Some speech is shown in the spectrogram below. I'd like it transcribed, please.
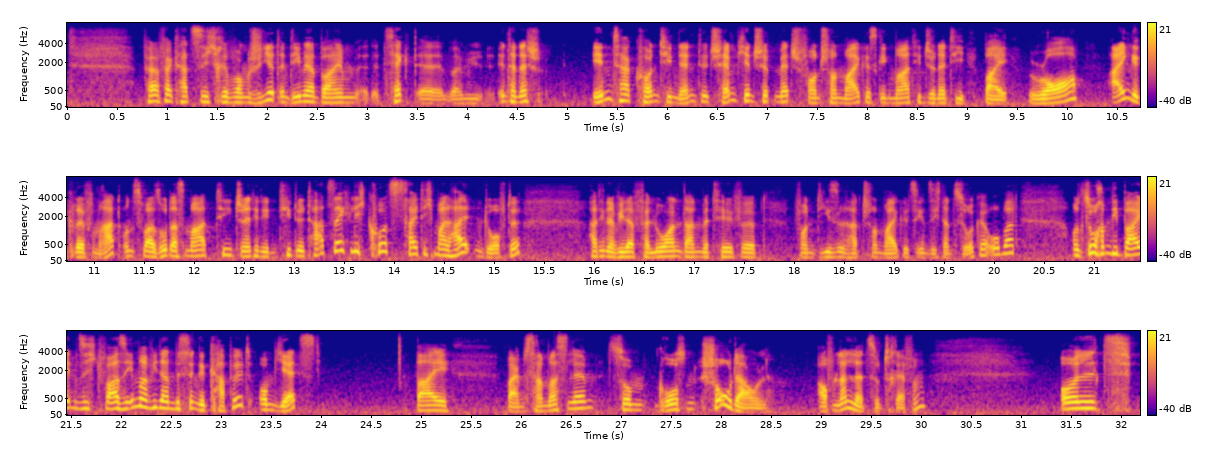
Perfect hat sich revanchiert, indem er beim, Tech, äh, beim International Intercontinental Championship Match von Shawn Michaels gegen Marty Jannetty bei Raw eingegriffen hat. Und zwar so, dass Marty Jannetty den Titel tatsächlich kurzzeitig mal halten durfte. Hat ihn dann wieder verloren, dann mit Hilfe von Diesel hat Shawn Michaels ihn sich dann zurückerobert. Und so haben die beiden sich quasi immer wieder ein bisschen gekappelt, um jetzt bei beim SummerSlam zum großen Showdown aufeinander zu treffen. Und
